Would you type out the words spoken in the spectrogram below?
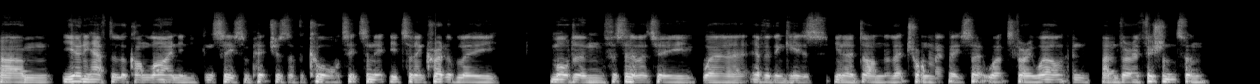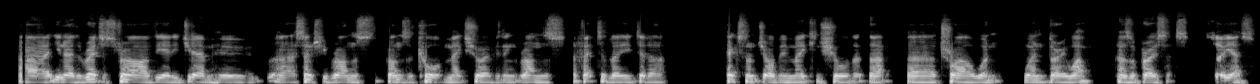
um, you only have to look online and you can see some pictures of the court. It's an it's an incredibly modern facility where everything is you know done electronically, so it works very well and, and very efficient. And uh, you know the registrar of the ADGM who uh, essentially runs runs the court and makes sure everything runs effectively did a excellent job in making sure that that uh, trial went went very well as a process. So yes,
